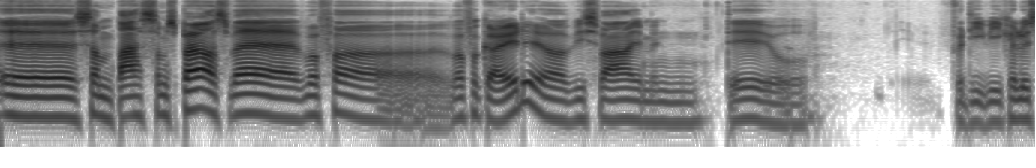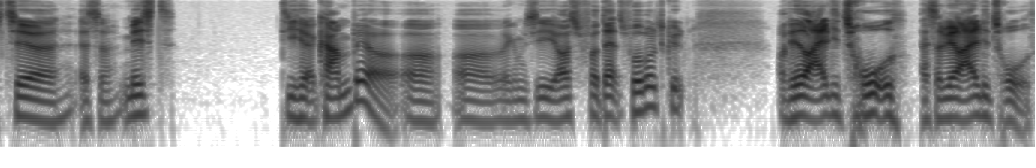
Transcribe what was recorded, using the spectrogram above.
øh, som bare som spørger os, hvad, hvorfor, hvorfor gør I det? Og vi svarer, jamen det er jo fordi vi ikke har lyst til at altså, miste de her kampe, og, og, og hvad kan man sige, også for dansk fodbolds skyld. Og vi havde aldrig troet, altså vi havde aldrig troet,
